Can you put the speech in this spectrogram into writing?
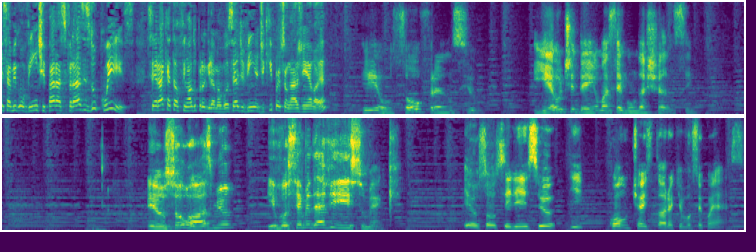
Prepare-se, amigo ouvinte, para as frases do quiz. Será que até o final do programa você adivinha de que personagem ela é? Eu sou o Frâncio e eu te dei uma segunda chance. Eu sou o Osmio e você me deve isso, Mac. Eu sou o Silício e conte a história que você conhece.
